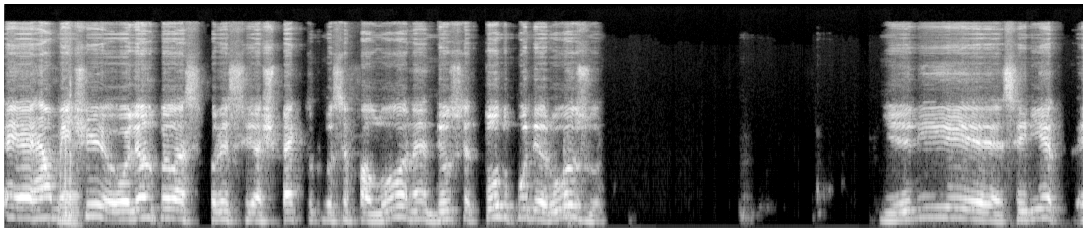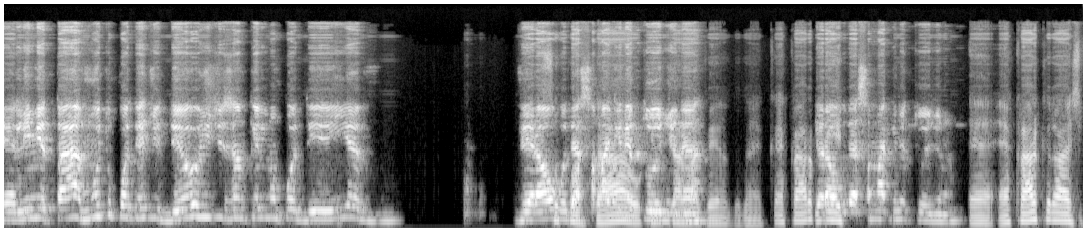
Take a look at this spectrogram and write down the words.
É, realmente, é. olhando pelas, por esse aspecto que você falou, né? Deus ser todo poderoso, e ele seria é, limitar muito o poder de Deus, dizendo que ele não poderia ver algo dessa magnitude, né? Vendo, né? É claro ver que, algo dessa magnitude, né? É, é claro que nós,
